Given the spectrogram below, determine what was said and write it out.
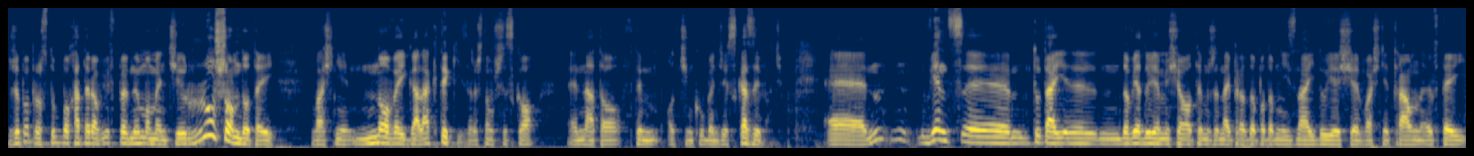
że po prostu bohaterowie w pewnym momencie ruszą do tej właśnie nowej galaktyki. Zresztą wszystko e, na to w tym odcinku będzie wskazywać. E, więc tutaj dowiadujemy się o tym, że najprawdopodobniej znajduje się właśnie Traun w tej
